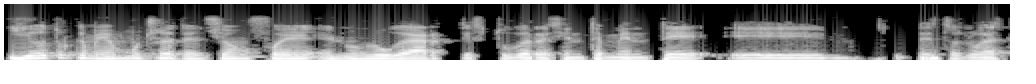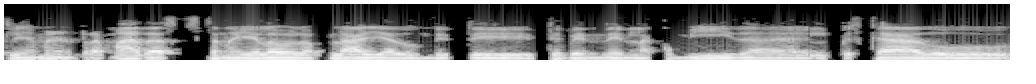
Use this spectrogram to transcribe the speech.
Y otro que me llamó mucho la atención fue en un lugar que estuve recientemente, eh, de estos lugares que le llaman enramadas, que están ahí al lado de la playa, donde te, te venden la comida, el pescado,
